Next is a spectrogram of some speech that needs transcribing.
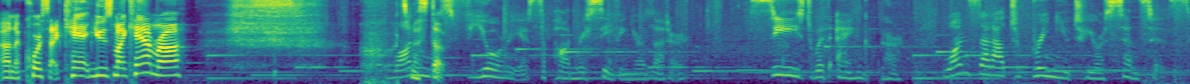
And of course I can't use my camera. It's One messed up. Furious upon receiving your letter. Seized with anger, one set out to bring you to your senses.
